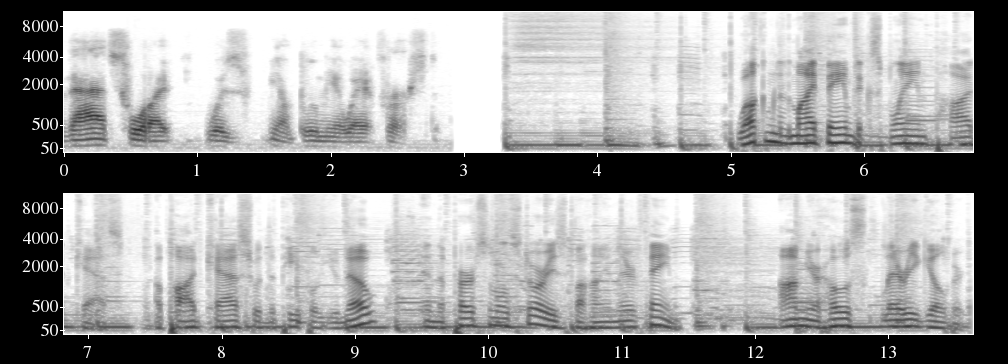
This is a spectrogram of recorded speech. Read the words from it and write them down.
That's what was, you know, blew me away at first. Welcome to the My Famed Explained podcast, a podcast with the people you know and the personal stories behind their fame. I'm your host, Larry Gilbert.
